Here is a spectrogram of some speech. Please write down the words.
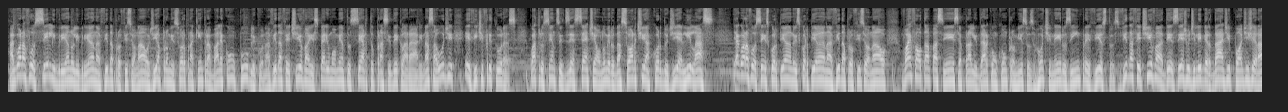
Agora você, Libriano Libriana, vida profissional, dia promissor para quem trabalha com o público. Na vida afetiva, espere o momento certo para se declarar. E na saúde, evite frituras. 417 é o número da sorte e a cor do dia é lilás. E agora você, escorpiano, escorpiana, vida profissional, vai faltar paciência para lidar com compromissos rotineiros e imprevistos. Vida afetiva, desejo de liberdade pode gerar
